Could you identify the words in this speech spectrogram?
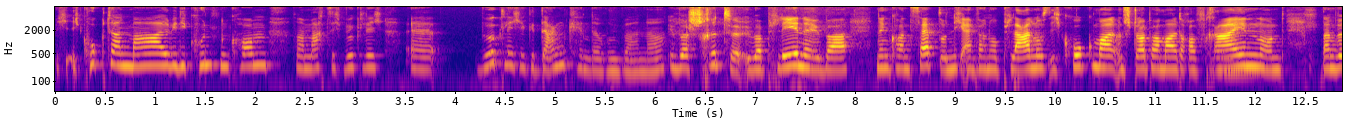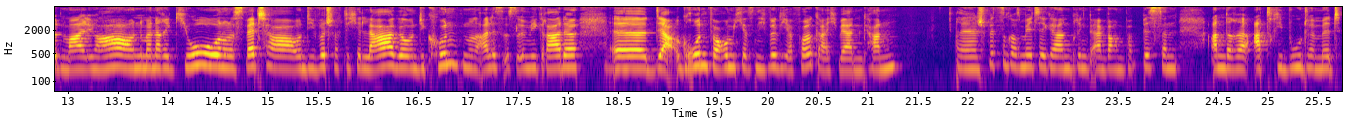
ich, ich gucke dann mal, wie die Kunden kommen, sondern macht sich wirklich. Äh, wirkliche Gedanken darüber. Ne? Über Schritte, über Pläne, über ein Konzept und nicht einfach nur planlos, ich gucke mal und stolper mal drauf rein mhm. und dann wird mal, ja, und in meiner Region und das Wetter und die wirtschaftliche Lage und die Kunden und alles ist irgendwie gerade mhm. äh, der Grund, warum ich jetzt nicht wirklich erfolgreich werden kann. Äh, Spitzenkosmetikerin bringt einfach ein bisschen andere Attribute mit,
